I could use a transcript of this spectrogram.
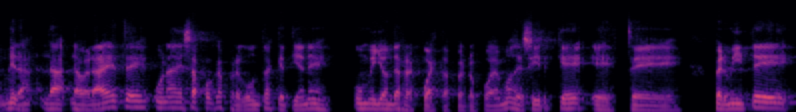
mira, la, la verdad esta es una de esas pocas preguntas que tiene un millón de respuestas, pero podemos decir que este, permite,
